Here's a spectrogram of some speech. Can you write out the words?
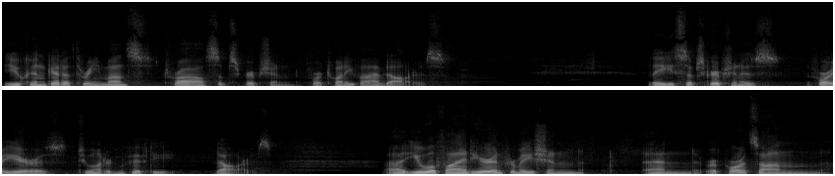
you can get a three months trial subscription for $25. The subscription is for a year is $250. Uh, you will find here information and reports on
